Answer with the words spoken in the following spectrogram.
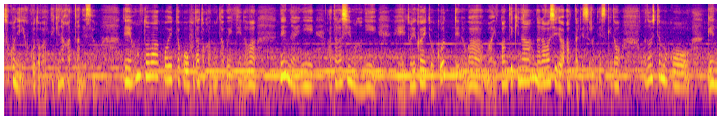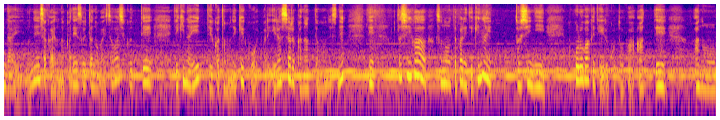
そこに行くことができなかったんですよ。で本当はこういったこう札とかの類っていうのは年内に新しいものに、えー、取り替えておくっていうのが、まあ、一般的な習わしではあったりするんですけど、どうしてもこう現代のね社会の中でそういったのが忙しくってできないっていう方もね結構やっぱりいらっしゃるかなって思うんですね。で私がそのやっぱりできない年に心がけていることがあってあの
